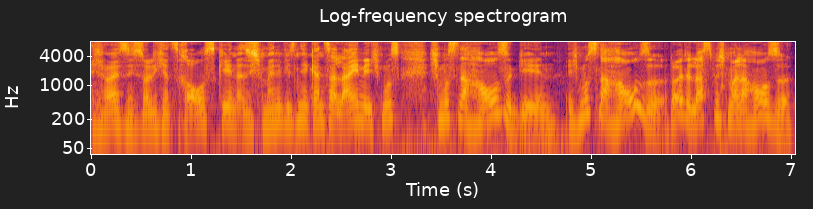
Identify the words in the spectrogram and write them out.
Ich weiß nicht, soll ich jetzt rausgehen? Also ich meine, wir sind hier ganz alleine. Ich muss, ich muss nach Hause gehen. Ich muss nach Hause. Leute, lasst mich mal nach Hause.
